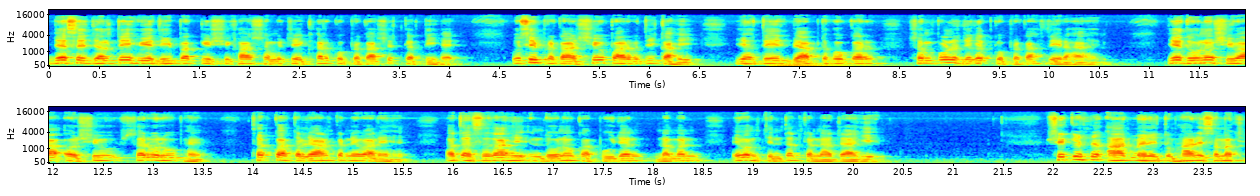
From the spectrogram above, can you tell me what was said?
जैसे जलते हुए दीपक की शिखा समुचे घर को प्रकाशित करती है, उसी प्रकार शिव पार्वती का ही यह तेज व्याप्त होकर संपूर्ण जगत को प्रकाश दे रहा है। ये दोनों शिवा और शिव सर्वरूप हैं, सबका कल्याण करने वाले हैं। अतः सदा ही इन दोनों का पूजन, नमन एवं चिंतन करना चाहिए। श्री कृष्ण आज मैंने तुम्हारे समक्ष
